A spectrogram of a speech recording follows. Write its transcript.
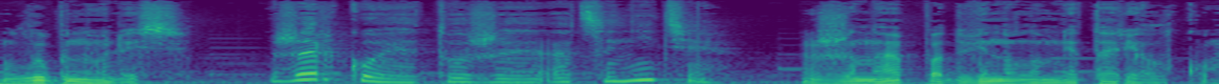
улыбнулись. «Жаркое тоже оцените?» Жена подвинула мне тарелку.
